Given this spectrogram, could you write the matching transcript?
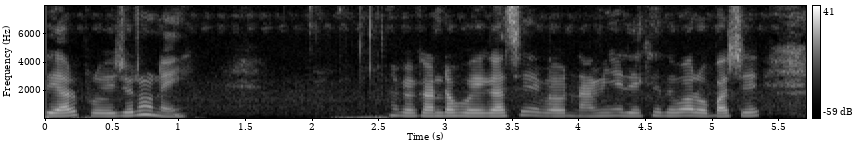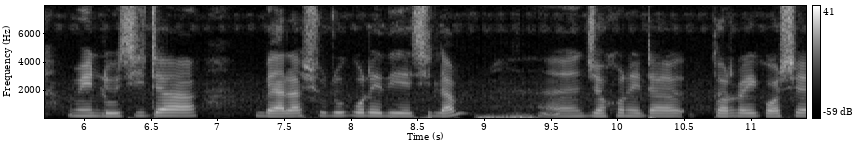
দেওয়ার প্রয়োজনও নেই। এখানটা হয়ে গেছে, এবার নামিয়ে রেখে দেওয়ার ওপাশে আমি লুচিটা বেলা শুরু করে দিয়েছিলাম। যখন এটা তরকারি কষে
